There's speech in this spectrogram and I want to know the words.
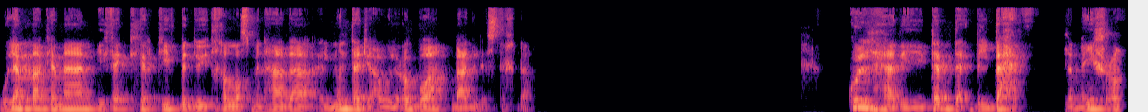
ولما كمان يفكر كيف بده يتخلص من هذا المنتج أو العبوة بعد الاستخدام. كل هذه تبدأ بالبحث لما يشعر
